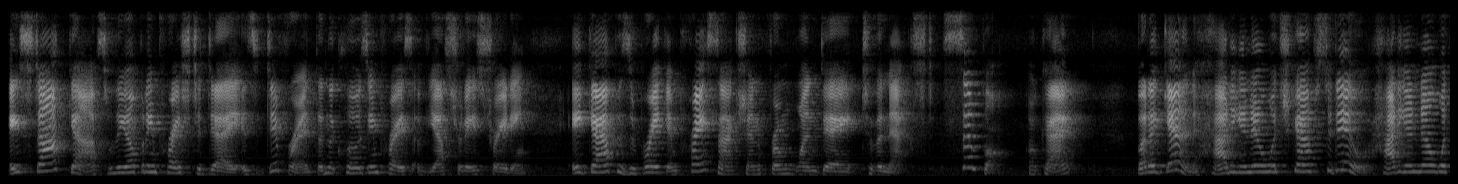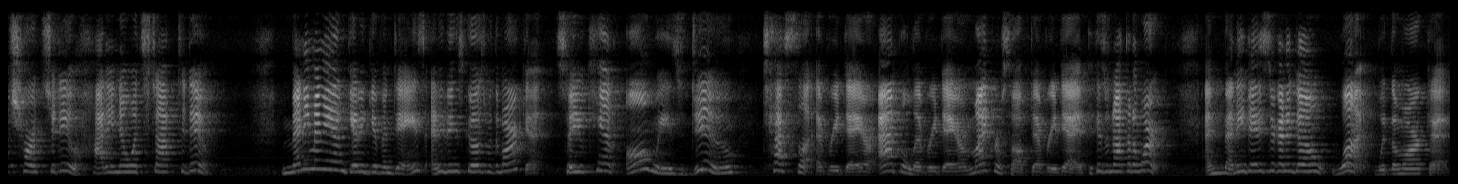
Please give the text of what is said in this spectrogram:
A stock gaps when the opening price today is different than the closing price of yesterday's trading. A gap is a break in price action from one day to the next. Simple, okay? But again, how do you know which gaps to do? How do you know what charts to do? How do you know what stop to do? Many, many on any given days, anything goes with the market. So you can't always do Tesla every day or Apple every day or Microsoft every day because they're not going to work. And many days they're going to go what with the market?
